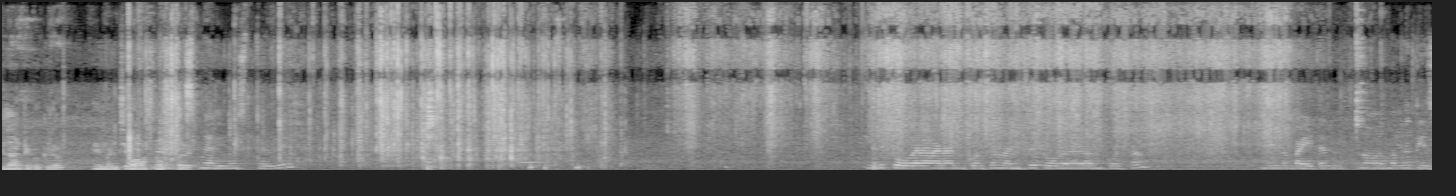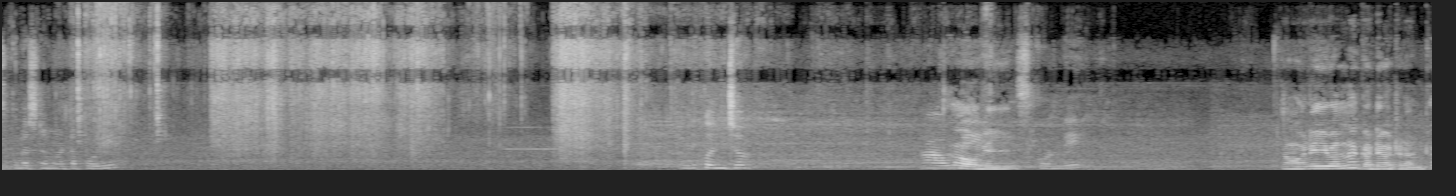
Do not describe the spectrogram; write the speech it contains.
ఇలాంటి గుగ్గిలం. ఇది మంచి వాసన వస్తుంది. స్మెల్ వస్తుంది. ఇది పొగ రావడానికి కోసం మంచి పొగ రావడం కోసం నేను బయట నార్మల్గా తీసుకుని వచ్చినమాట పొడి. ఇది కొంచెం ఆవు నెయ్యి. తీసుకోండి ఆవు నెయ్యి వల్ల గడ్డ కట్టడానిక?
